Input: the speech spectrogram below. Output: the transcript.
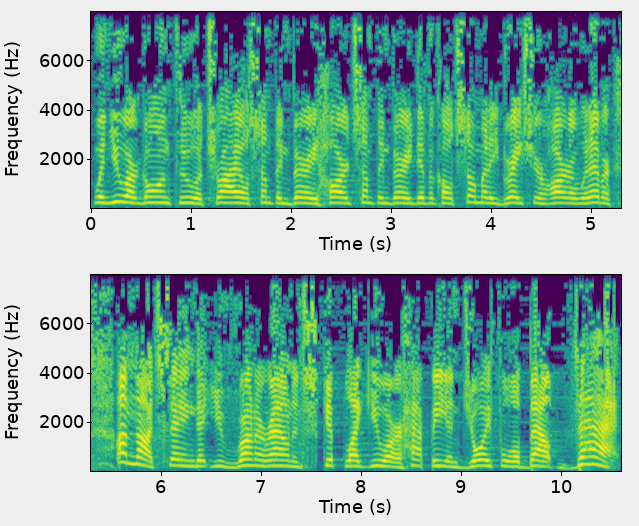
when you are going through a trial, something very hard, something very difficult, somebody breaks your heart or whatever. I'm not saying that you run around and skip like you are happy and joyful about that.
